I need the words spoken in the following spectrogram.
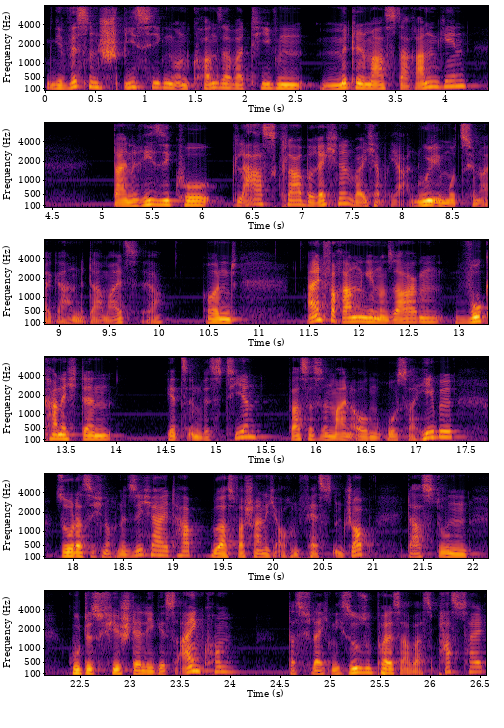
gewissen spießigen und konservativen Mittelmaß daran gehen, dein Risiko glasklar berechnen, weil ich habe ja nur emotional gehandelt damals, ja. Und einfach rangehen und sagen, wo kann ich denn jetzt investieren? Was ist in meinen Augen großer Hebel? So dass ich noch eine Sicherheit habe. Du hast wahrscheinlich auch einen festen Job, da hast du ein gutes vierstelliges Einkommen, das vielleicht nicht so super ist, aber es passt halt.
